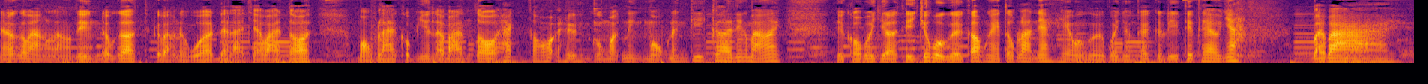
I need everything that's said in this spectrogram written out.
Nếu các bạn lần tiên đóng kênh các bạn đừng quên để lại cho ba tôi một like cũng như là ban tôi hát tôi cùng bạn một đăng ký kênh nha các bạn ơi. Thì còn bây giờ thì chúc mọi người có một ngày tốt lành nha. Hẹn mọi người vào những cái clip tiếp theo nha. Bye bye.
